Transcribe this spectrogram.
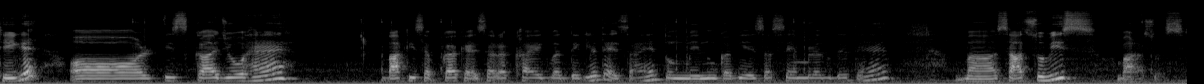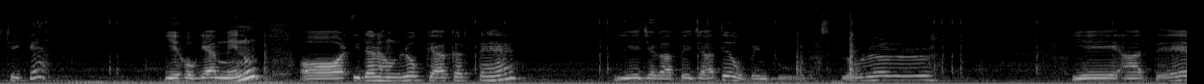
ठीक है? और इसका जो है बाकी सबका कैसा रखा है? एक बार देख लेते ऐसा है। तो मेनू का भी ऐसा सेम रख देते हैं। सात सौ बीस, बारह सौ अस्सी, ठीक है? ये हो गया मेनू। और इधर हम लोग क्या करते हैं? ये जगह पे जाते ओपन टू एक्सप्लोरर ये आते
